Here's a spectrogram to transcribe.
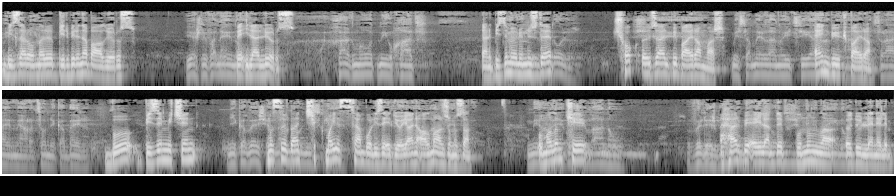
Bizler onları birbirine bağlıyoruz ve ilerliyoruz. Yani bizim önümüzde çok özel bir bayram var. En büyük bayram. Bu bizim için Mısır'dan çıkmayı sembolize ediyor. Yani alma arzumuzdan. Umalım ki her bir eylemde bununla ödüllenelim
